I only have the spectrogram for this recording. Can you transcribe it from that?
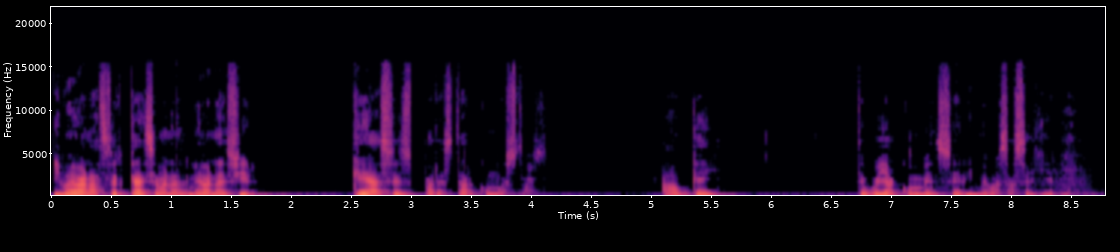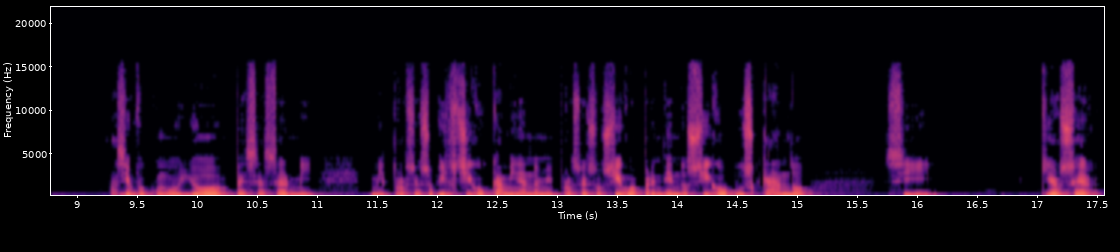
y me van a acercar y se van me van a decir, ¿qué haces para estar como estás? Ah, ok. Te voy a convencer y me vas a seguir. Así fue como yo empecé a hacer mi, mi proceso y sigo caminando en mi proceso, sigo aprendiendo, sigo buscando, ¿sí? Quiero ser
